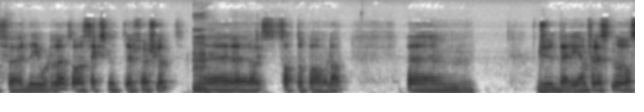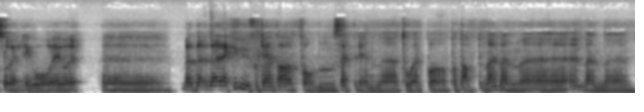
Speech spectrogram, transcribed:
før de gjorde det, så var det seks minutter før slutt. Mm. Royce satt opp av Haaland. Jude Bellingham forresten var også veldig god i går. Uh, men det, det, er ikke ufortjent at Foden setter inn 2-1 på, på, tampen der, men, uh, men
